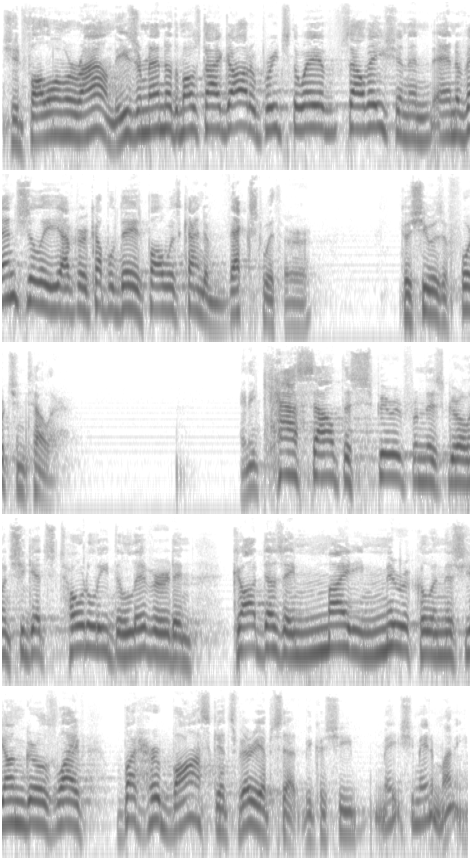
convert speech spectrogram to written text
She'd follow him around. These are men of the Most High God who preach the way of salvation. And, and eventually, after a couple of days, Paul was kind of vexed with her because she was a fortune teller. And he casts out the spirit from this girl and she gets totally delivered and God does a mighty miracle in this young girl's life. But her boss gets very upset because she made, she made him money.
